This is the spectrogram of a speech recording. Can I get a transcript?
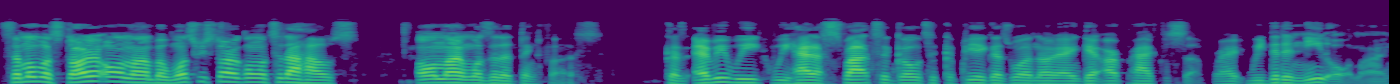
Some of us started online, but once we started going to the house, online wasn't a thing for us. Because every week we had a spot to go to compete against one another and get our practice up, right? We didn't need online,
